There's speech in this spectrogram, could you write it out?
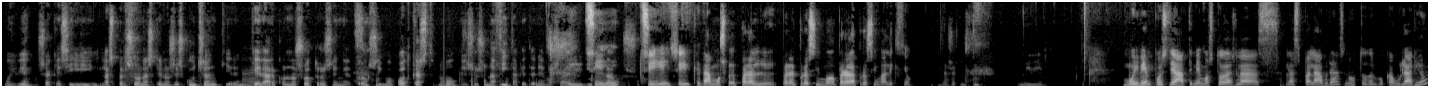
Muy bien, o sea que si las personas que nos escuchan quieren mm. quedar con nosotros en el próximo podcast, ¿no? Eso es una cita que tenemos ahí y sí, quedamos. Sí, sí, quedamos para el, para el próximo, para la próxima lección. No sé. Muy bien. Muy bien, pues ya tenemos todas las, las palabras, ¿no? Todo el vocabulario.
